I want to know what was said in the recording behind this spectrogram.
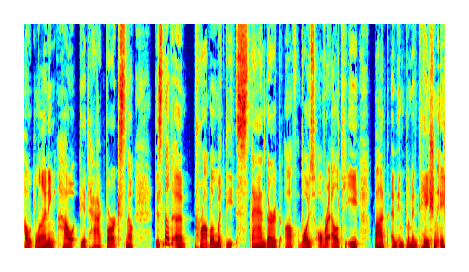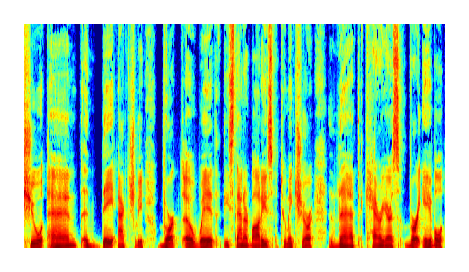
outlining how the attack works. Now, this is not a problem with the standard of voice over LTE, but an implementation issue. And they actually worked uh, with the standard bodies to make sure that carriers were able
